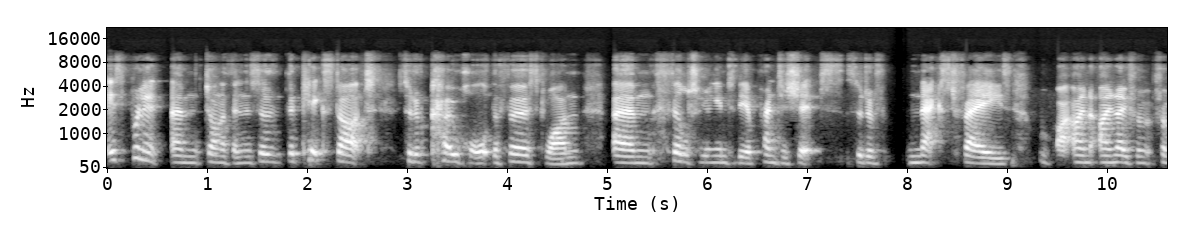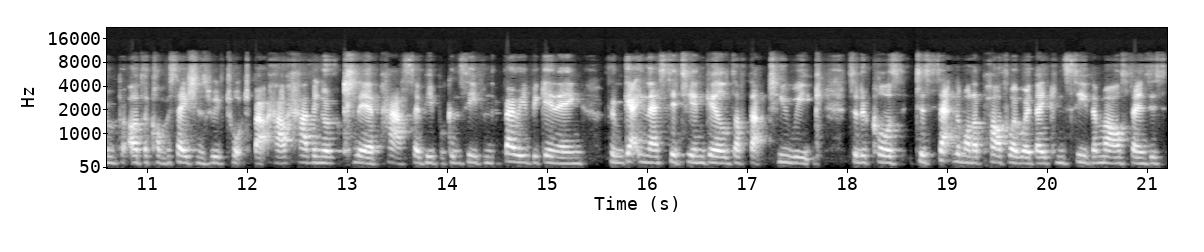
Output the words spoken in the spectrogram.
it's brilliant, um, Jonathan. So the Kickstart sort of cohort, the first one, um, filtering into the apprenticeships sort of next phase. I, I, know from from other conversations we've talked about how having a clear path so people can see from the very beginning from getting their city and guilds off that two week sort of course to set them on a pathway where they can see the milestones is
